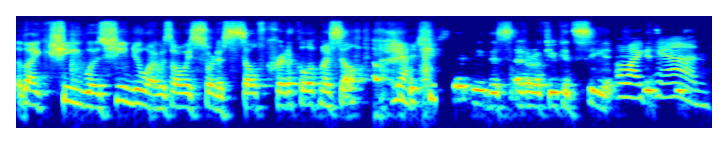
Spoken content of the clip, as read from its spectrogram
like, she was, she knew I was always sort of self critical of myself. Yeah. And she sent me this. I don't know if you can see it. Oh, I it's, can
